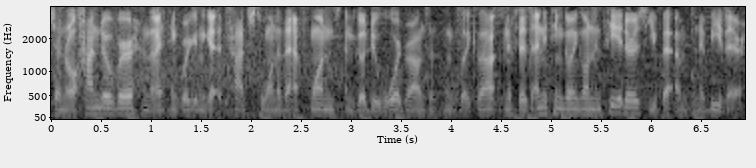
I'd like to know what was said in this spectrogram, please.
general handover and then I think we're gonna get attached to one of the F1s and go do ward rounds and things like that. And if there's anything going on in theaters, you bet I'm gonna be there.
